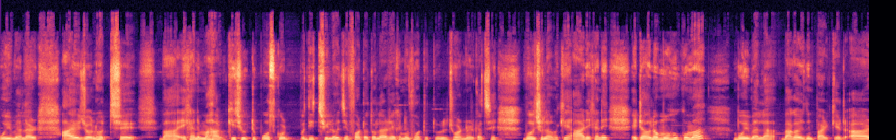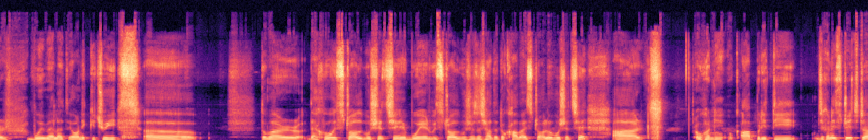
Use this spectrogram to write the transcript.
বই মেলার আয়োজন হচ্ছে, বা এখানে মা কিছু একটু পোস্ট দিচ্ছিল যে ফটো তোলার, এখানে ফটো তুল ঝর্নার কাছে বলছিল আমাকে। আর এখানে এটা হলো মহকুমা বইমেলা, বাঘাযতীন পার্কের। আর বইমেলাতে অনেক কিছুই তোমার দেখো, স্টল বসেছে, বইয়ের স্টল বসেছে, সাথে তো খাবার স্টলও বসেছে। আর ওখানে আবৃত্তি, যেখানে স্টেজটা,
